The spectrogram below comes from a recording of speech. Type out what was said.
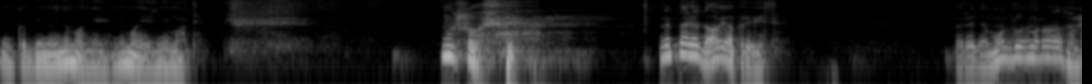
Він кабіну й нема, не, немає знімати. Ну що ж, не передав я привіт. Передамо другим разом.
